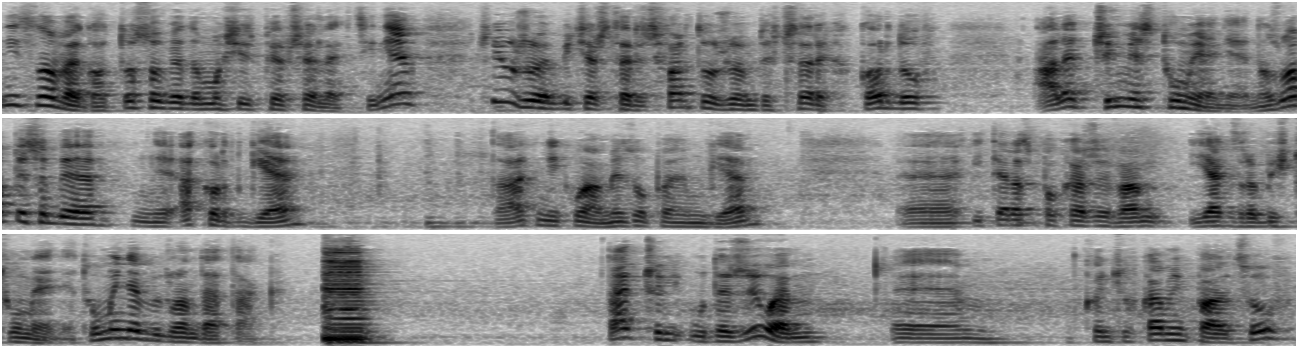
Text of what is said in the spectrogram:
Nic nowego, to są wiadomości z pierwszej lekcji, nie? Czyli użyłem bicia 4 czwarte, użyłem tych czterech akordów, ale czym jest tłumienie? No złapię sobie y, akord G, tak, nie kłamię, złapałem G e, i teraz pokażę Wam, jak zrobić tłumienie. Tłumienie wygląda tak. Tak, czyli uderzyłem em, końcówkami palców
